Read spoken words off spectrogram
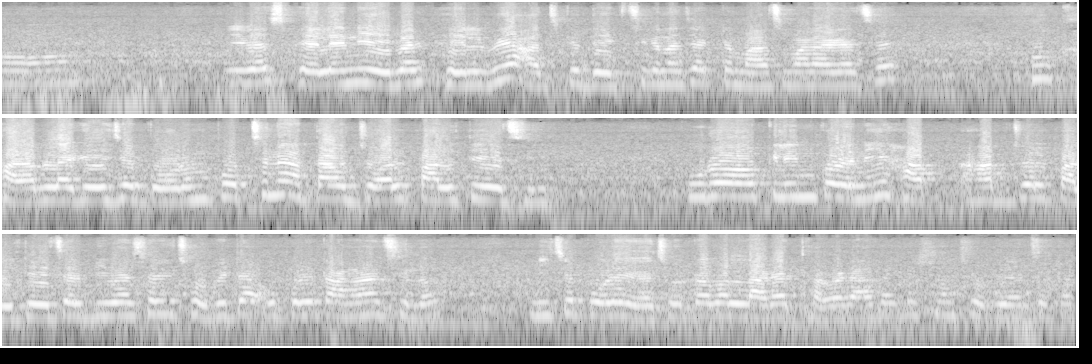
ও ফেলেনি। এবার ফেলবে। আজকে দেখছি কিনা যে একটা মাছ মারা গেছে। খুব খারাপ লাগে। এই যে গরম পড়ছে না, তাও জল পাল্টিয়েছি। পুরো ক্লিন করে নিই। হাফ হাফ জল পাল্টিয়েছি। আর বিবাসের ছবিটা উপরে টাঙানো ছিল। নিচে পড়ে গেছে, ওটা আবার লাগাতে হবে। রাধাকৃষ্ণ ছবি আছে ওটা।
